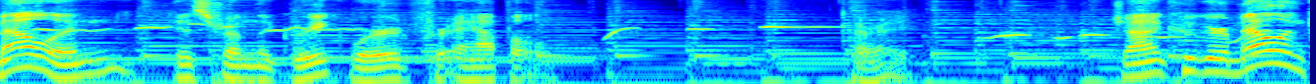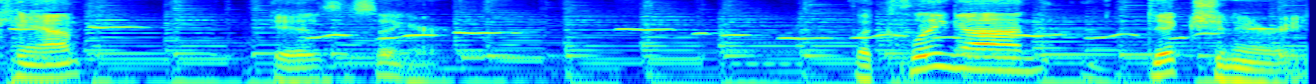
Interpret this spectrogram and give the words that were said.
Melon is from the Greek word for apple. All right. John Cougar Mellencamp is a singer. The Klingon Dictionary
